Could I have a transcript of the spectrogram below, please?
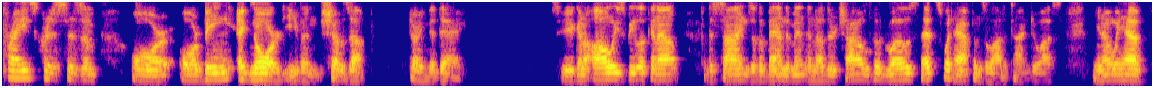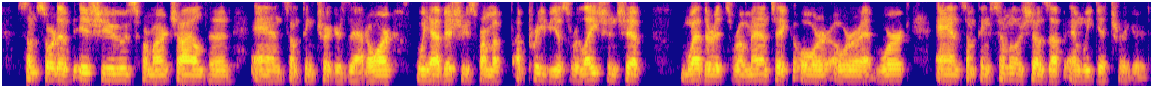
praise, criticism, or or being ignored even shows up during the day. So you're going to always be looking out for the signs of abandonment and other childhood woes. That's what happens a lot of time to us. You know, we have some sort of issues from our childhood and something triggers that. Or we have issues from a, a previous relationship, whether it's romantic or, or at work, and something similar shows up and we get triggered.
